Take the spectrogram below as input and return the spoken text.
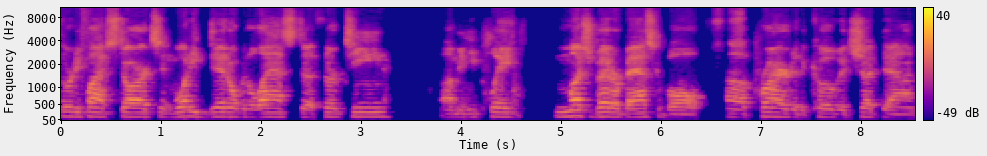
35 starts and what he did over the last uh, 13. I mean, he played much better basketball uh, prior to the COVID shutdown.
